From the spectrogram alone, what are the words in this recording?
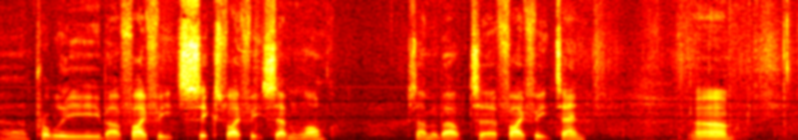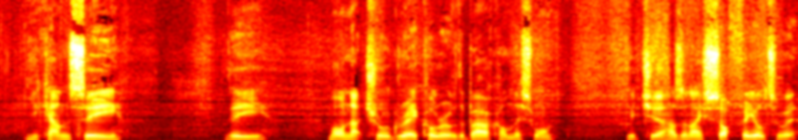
uh, probably about five feet six, five feet seven long. So I'm about uh, five feet ten. Um, you can see the more natural grey colour of the bark on this one, which uh, has a nice soft feel to it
